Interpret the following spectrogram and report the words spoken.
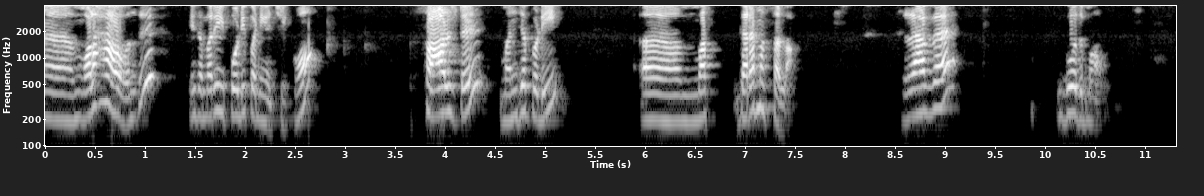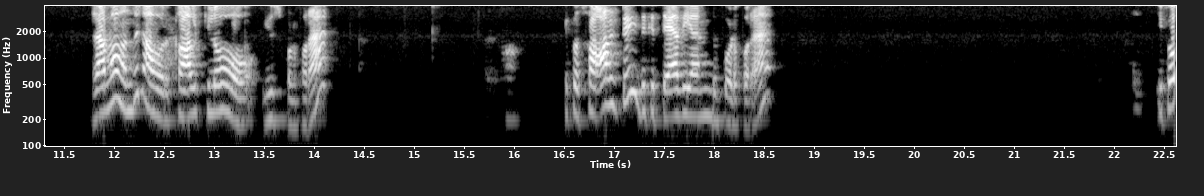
அஹ், மிளகாவை வந்து இதை மாதிரி பொடி பண்ணி வச்சுருக்கோம். சால்ட்டு மஞ்சப்பொடி மஸ் கரம் மசாலா ரவை கோதுமை மாவு. ரவை வந்து நான் ஒரு கால் கிலோ யூஸ் பண்ண போறேன். இப்போ சால்ட்டு இதுக்கு தேவையானது போட போறேன். இப்போ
